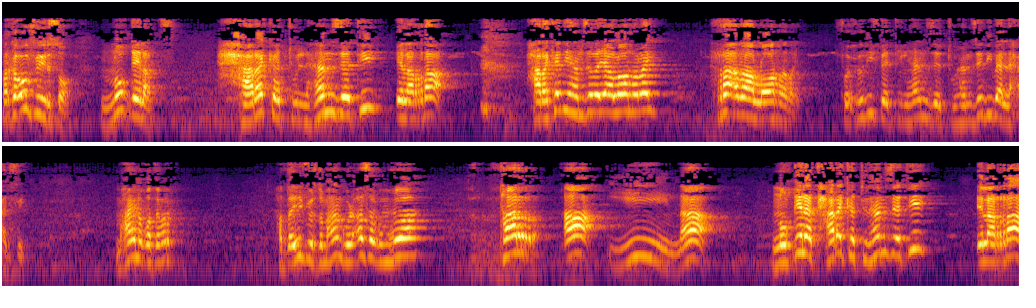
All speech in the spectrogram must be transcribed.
marka u fiirso nuqilat xarakatu lhamzati ila ra. Xarakadii hamzada ayaa loo raray? Ra'daa loo raray. Fa xudifat ilhamzatu hamzadii baa la xadfay. Maxay noqotay marka? Hadda ii fiirso maxaan ku ihi asalku muxuu aha tarayina nuqilat xarakatu lhamzati ila ra.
